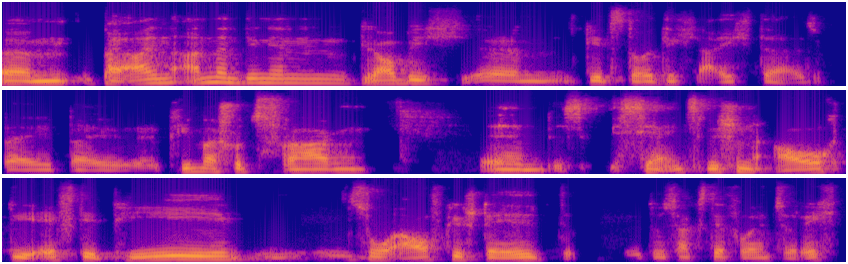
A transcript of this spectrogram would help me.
Ähm, bei allen anderen Dingen, glaube ich, ähm, geht es deutlich leichter. Also bei, bei Klimaschutzfragen ähm, ist ja inzwischen auch die FDP so aufgestellt, du sagst ja vorhin zu Recht,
